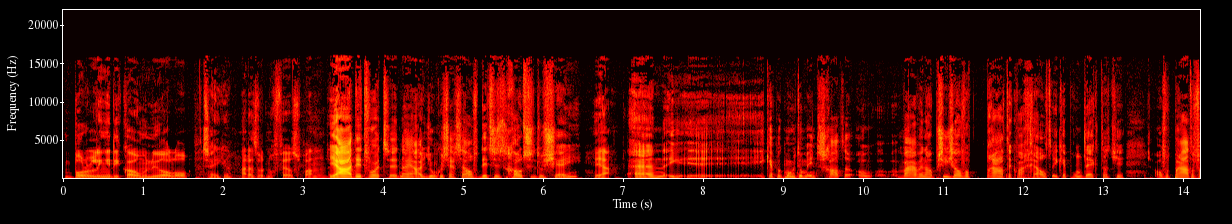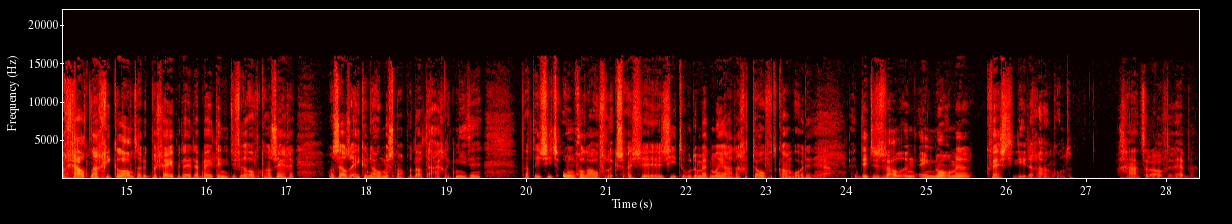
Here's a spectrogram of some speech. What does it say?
borrelingen die komen nu al op. Zeker. Maar dat wordt nog veel spannender. Ja, dit wordt, uh, nou ja, Jonker zegt zelf, dit is het grootste dossier. Ja. En ik, ik heb ook moeite om in te schatten waar we nou precies over praten qua geld. Ik heb ontdekt dat je over praten van geld naar Griekenland, heb ik begrepen, dat je daar beter niet te veel over kan zeggen. Want zelfs economen snappen dat eigenlijk niet. Hè? Dat is iets ongelooflijks als je ziet hoe er met miljarden getoverd kan worden. Ja. Dit is wel een enorme kwestie die eraan komt. We gaan het erover hebben.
